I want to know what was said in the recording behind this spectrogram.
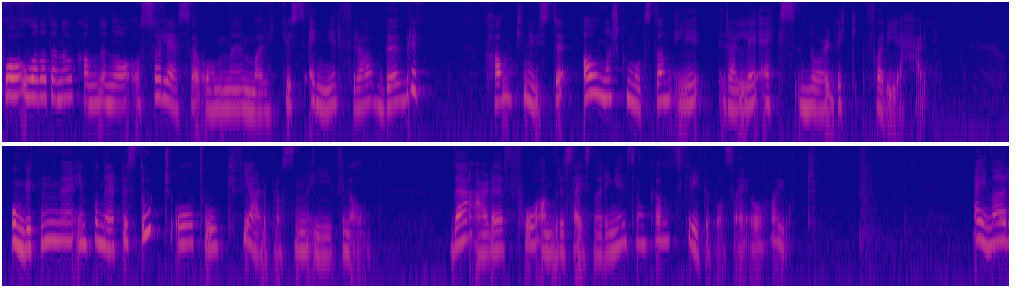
På oa.no kan du nå også lese om Markus Enger fra Bøvru. Han knuste all norsk motstand i Rally X Nordic forrige helg. Unggutten imponerte stort og tok fjerdeplassen i finalen. Det er det få andre 16-åringer som kan skryte på seg å ha gjort. Einar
